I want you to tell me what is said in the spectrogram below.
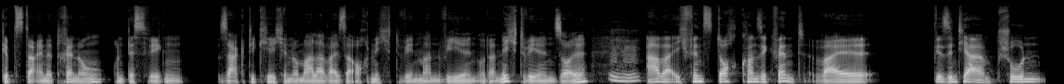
gibt es da eine Trennung und deswegen sagt die Kirche normalerweise auch nicht, wen man wählen oder nicht wählen soll. Mhm. Aber ich finde es doch konsequent, weil wir sind ja schon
